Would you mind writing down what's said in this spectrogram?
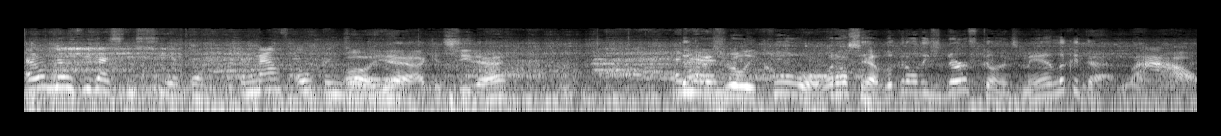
I don't know if you guys can see it, but the mouth opens. Oh yeah, I can see that. And That then, is really cool. What else they have? Look at all these Nerf guns, man. Look at that. Wow.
